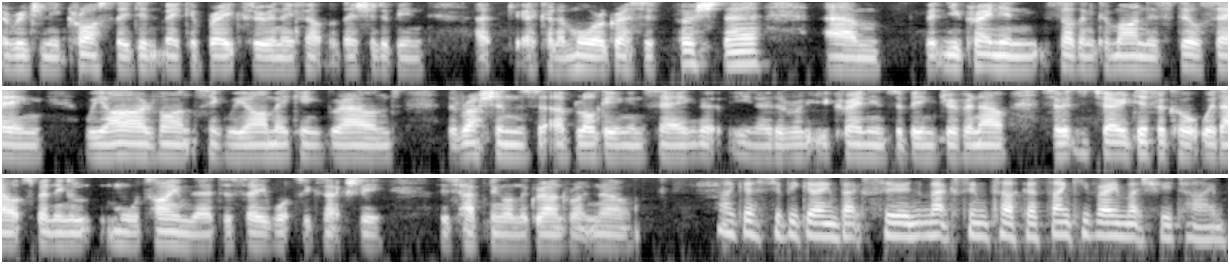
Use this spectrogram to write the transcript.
originally crossed, they didn't make a breakthrough, and they felt that there should have been a, a kind of more aggressive push there. Um, but Ukrainian Southern Command is still saying we are advancing, we are making ground. The Russians are blogging and saying that you know the Ukrainians are being driven out. So it's very difficult without spending more time there to say what's exactly is happening on the ground right now. I guess you'll be going back soon. Maxim Tucker, thank you very much for your time.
